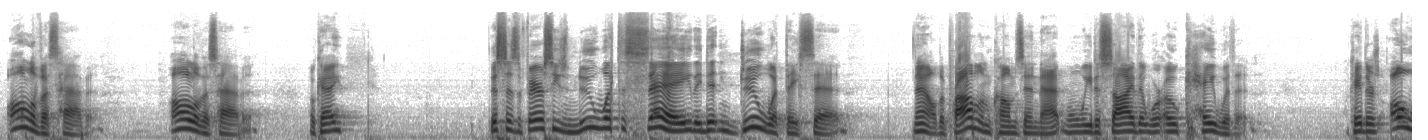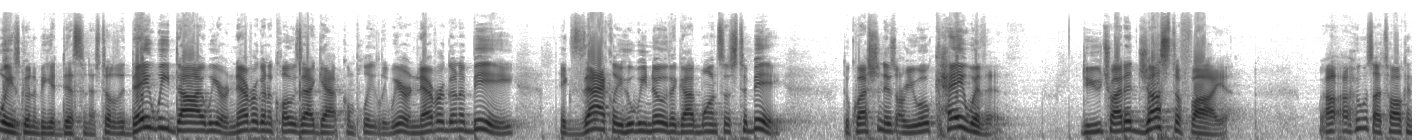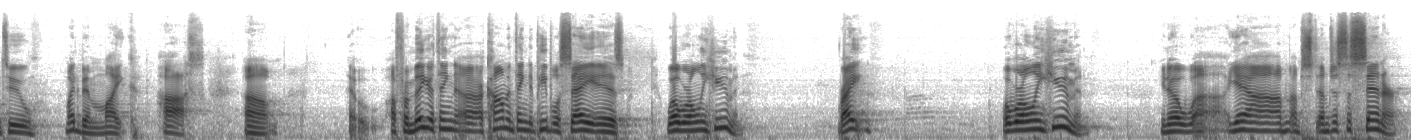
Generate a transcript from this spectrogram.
All of us have it. All of us have it. Okay? This says the Pharisees knew what to say, they didn't do what they said. Now, the problem comes in that when we decide that we're okay with it. Okay, there's always going to be a dissonance. Till the day we die, we are never going to close that gap completely. We are never going to be exactly who we know that God wants us to be. The question is, are you okay with it? Do you try to justify it? Uh, who was I talking to? Might have been Mike Haas. Um, a familiar thing, a common thing that people say is, well, we're only human, right? Well, we're only human. You know, uh, yeah, I'm, I'm, I'm just a sinner.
